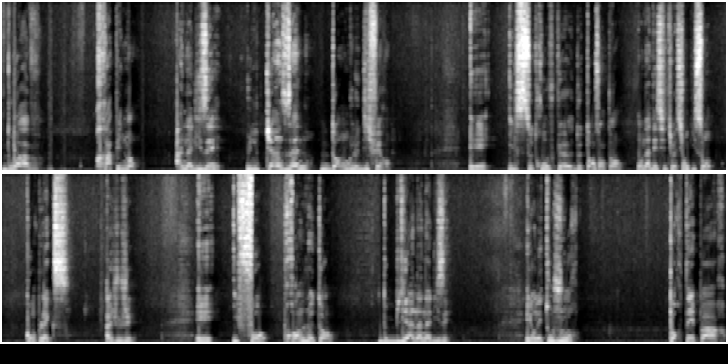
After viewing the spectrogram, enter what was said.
doivent rapidement analyser une quinzaine d'angles différents. Et il se trouve que de temps en temps, on a des situations qui sont complexes à juger. Et il faut prendre le temps de bien analyser. Et on est toujours porté par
